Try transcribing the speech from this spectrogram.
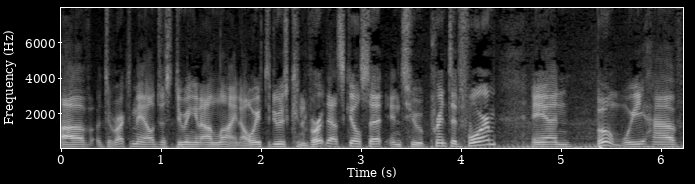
of direct mail, just doing it online. All we have to do is convert that skill set into printed form, and boom, we have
